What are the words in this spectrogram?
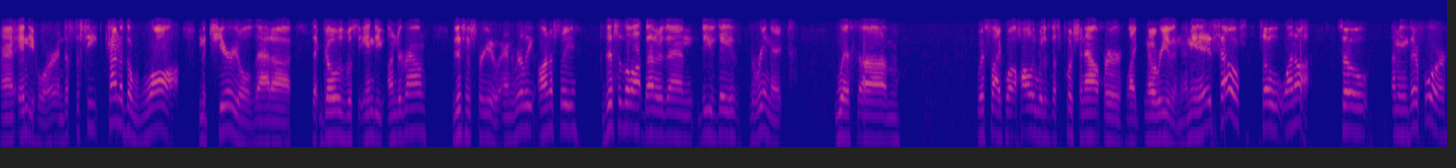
and indie horror, and just to see kind of the raw material that uh that goes with the indie underground, this is for you. And really, honestly, this is a lot better than these days the remix with um with like what Hollywood is just pushing out for like no reason. I mean, it sells, so why not? So I mean, therefore,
